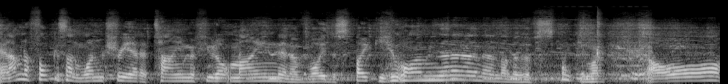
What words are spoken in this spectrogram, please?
And I'm gonna focus on one tree at a time, if you don't mind, and avoid the spiky ones. No, no, no, no, the spiky one. Oh,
